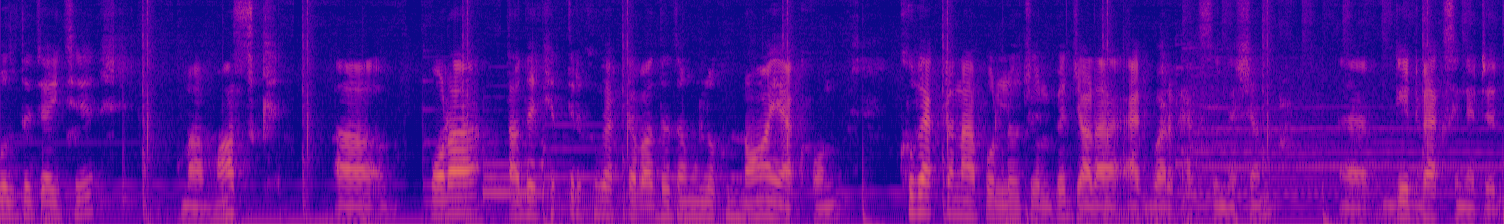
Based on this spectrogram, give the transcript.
বলতে চাইছে মাস্ক পরা তাদের ক্ষেত্রে খুব একটা বাধ্যতামূলক নয় এখন। খুব একটা না পড়লেও চলবে যারা একবার vaccination get vaccinated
